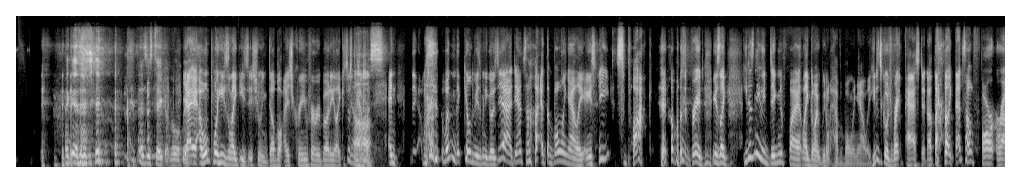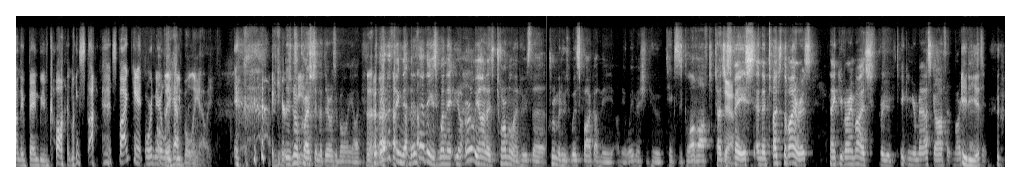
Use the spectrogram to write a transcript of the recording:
Like yeah, that's that's his take on the whole thing. yeah, at one point he's like he's issuing double ice cream for everybody. Like it's just having Uh-huh. and the one thing that killed me is when he goes, "Yeah, dance at the bowling alley," and you see Spock up on the bridge. He's like, he doesn't even dignify it, like going, "We don't have a bowling alley." He just goes right past it. And I thought, like, that's how far around the bend we've gone. Like, Spock, Spock can't Oh, ordinarily they have keep. bowling alley. There's no question that there was a bowling alley. But the other thing that the other thing is when they, you know, early on is Tormolen, who's the crewman who's with Spock on the on the away mission, who takes his glove off to touch Yeah. his face and then touch the virus. Thank you very much for your taking your mask off at March. Idiot.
